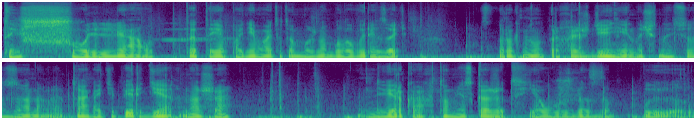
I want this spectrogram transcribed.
ты шо, ля, вот это я понимаю, это можно было вырезать 40 минут прохождения и начинать все заново. Так, а теперь где наша дверка? Кто мне скажет? Я уже забыл.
